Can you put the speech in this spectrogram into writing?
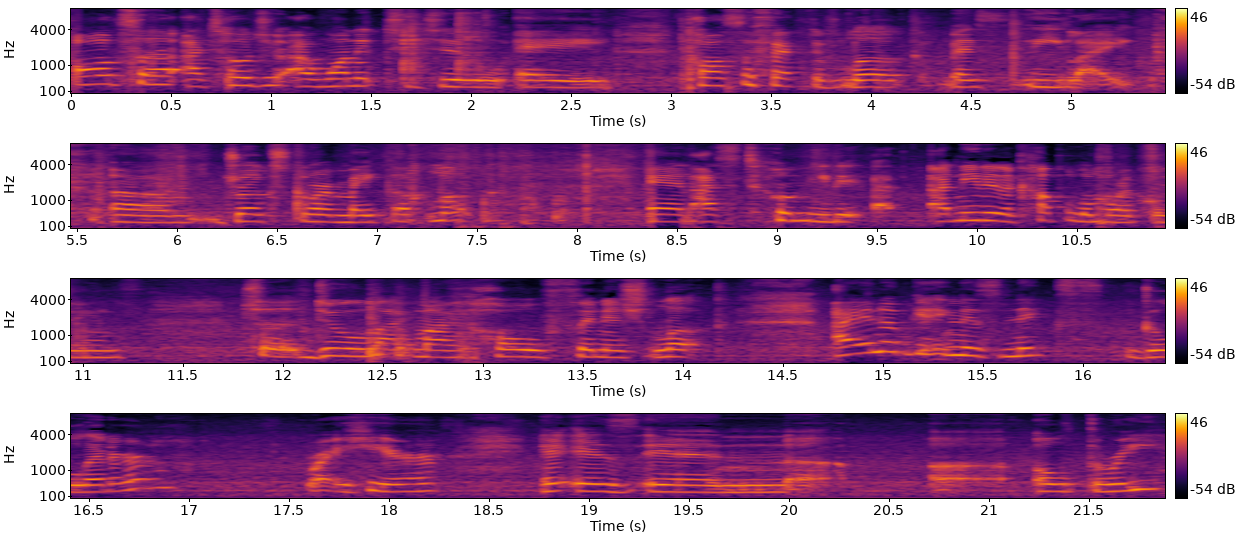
Ulta. I told you I wanted to do a cost-effective look basically like um, drugstore makeup look. And I still needed I needed a couple of more things to do like my whole finished look. I end up getting this NYX glitter right here. It is in uh, uh, 03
